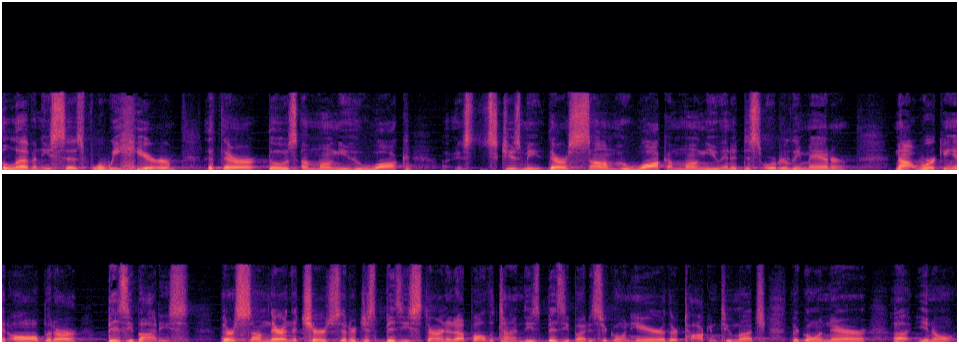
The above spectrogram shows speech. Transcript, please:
11, he says, For we hear that there are those among you who walk, excuse me, there are some who walk among you in a disorderly manner, not working at all, but are busybodies. There are some there in the church that are just busy stirring it up all the time. These busybodies are going here, they're talking too much, they're going there. Uh, you know,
